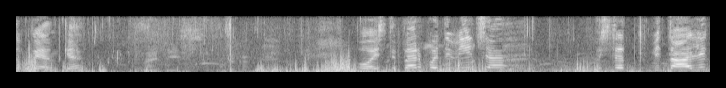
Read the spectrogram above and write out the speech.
зупинки. Ось тепер подивіться. Ось тут Віталік.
